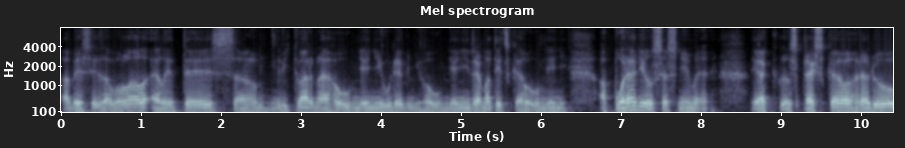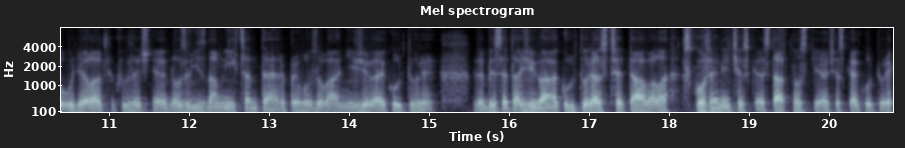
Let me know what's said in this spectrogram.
aby si zavolal elity z um, výtvarného umění, hudebního umění, dramatického umění a poradil se s nimi, jak z Pražského hradu udělat skutečně jedno z významných center provozování živé kultury, kde by se ta živá kultura střetávala s kořeny české státnosti a české kultury.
